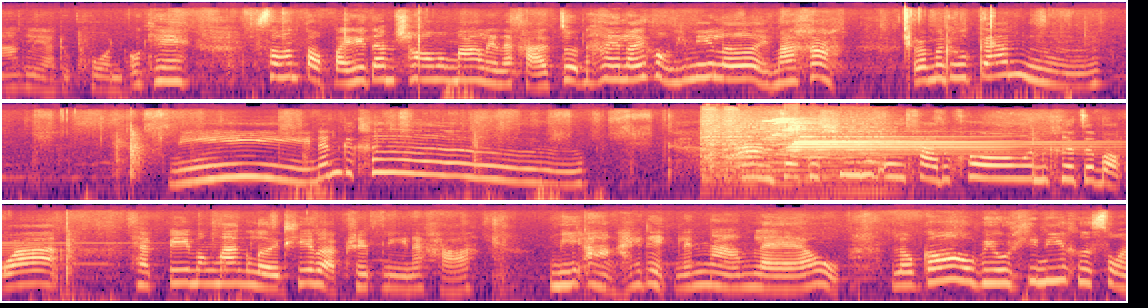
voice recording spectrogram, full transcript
มากเลยอะทุกคน โอเคโซนต่อไปที่แต้มชอบมากๆเลยนะคะ จุดไฮไลท์ของที่นี่เลยมาค่ะ เรามาดูกัน นี่นั่นก็คืออ่างจากุชินั่นเองค่ะทุกคนคือจะบอกว่าแฮปปี้มาก ๆ เลยที่แบบทริปนี้นะคะ มีอ่างให้เด็กเล่นน้ำแล้ว แล้วก็วิวที่นี่คือสวย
